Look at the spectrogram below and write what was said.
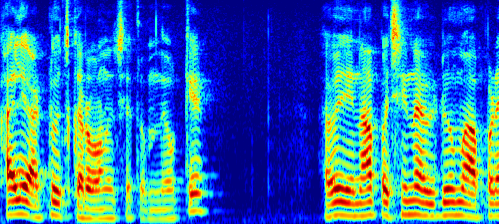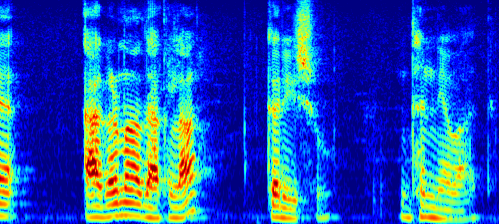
ખાલી આટલું જ કરવાનું છે તમને, ઓકે? હવે એના પછીના વિડીયોમાં આપણે આગળના દાખલા કરીશું. ધન્યવાદ.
